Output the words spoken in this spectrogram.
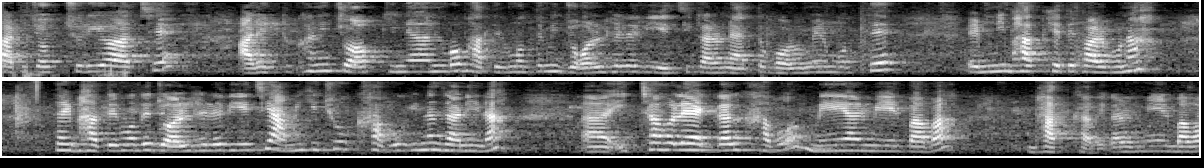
বাটি চচ্চড়িও আছে, আর একটুখানি চপ কিনে আনব। ভাতের মধ্যে আমি জল ঢেলে দিয়েছি, কারণ এত গরমের মধ্যে এমনি ভাত খেতে পারব না। তাই ভাতের মধ্যে জল ঢেলে দিয়েছি। আমি কিছু খাব কি না জানি না। ইচ্ছা হলে একগাল খাব। মেয়ে আর মেয়ের বাবা ভাত খাবে, কারণ মেয়ের বাবা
